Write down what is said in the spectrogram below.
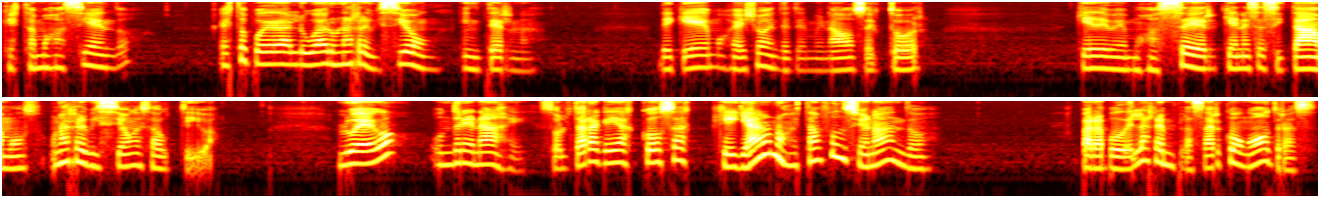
que estamos haciendo, esto puede dar lugar a una revisión interna de qué hemos hecho en determinado sector, qué debemos hacer, qué necesitamos, una revisión exhaustiva. Luego, un drenaje, soltar aquellas cosas que ya no nos están funcionando para poderlas reemplazar con otras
